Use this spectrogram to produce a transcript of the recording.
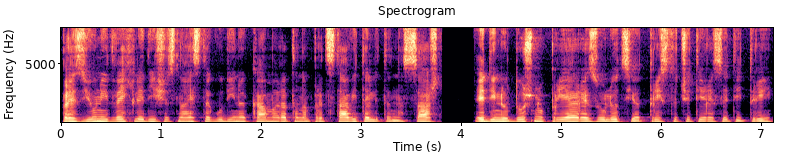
През юни 2016 година Камерата на представителите на САЩ единодушно прие резолюция 343,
